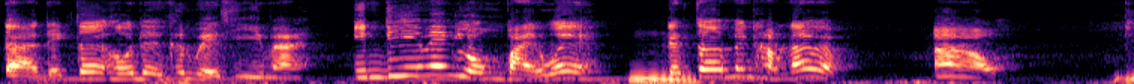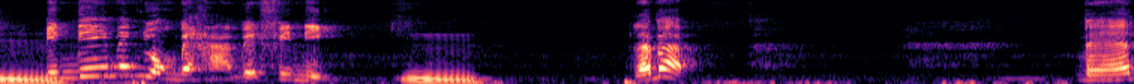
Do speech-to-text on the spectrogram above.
เอ่อเด็กเตอร์เขาเดินขึ้นเวทีมา อินดี้แม่งลงไปเว้ยอืมเด็กเตอร์แม่งทำได้แบบอ้าว อืมอินดี้แม่งลงไปหาเบสฟินิกซ์อืมแล้วแบบเบธ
